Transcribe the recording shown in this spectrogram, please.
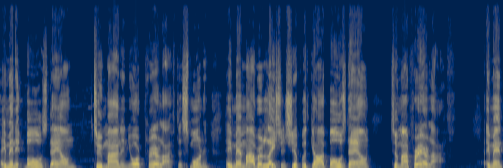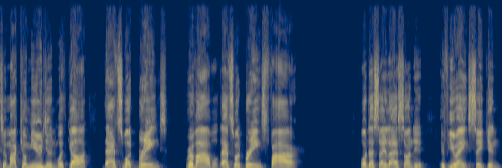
Amen. It boils down to mine and your prayer life this morning. Amen. My relationship with God boils down to my prayer life. Amen. To my communion with God. That's what brings revival. That's what brings fire. What did I say last Sunday? If you ain't seeking,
